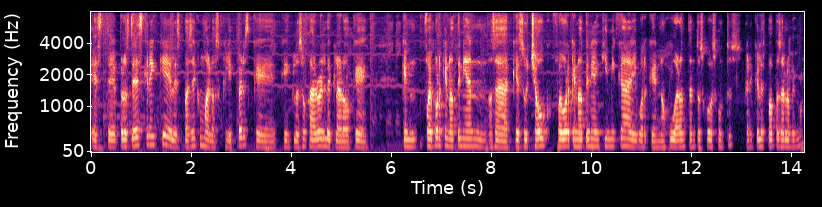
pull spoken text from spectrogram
Este, pero ustedes creen que les pase como a los Clippers, que, que incluso Harrell declaró que, que fue porque no tenían, o sea, que su choke fue porque no tenían química y porque no jugaron tantos juegos juntos. ¿Creen que les pueda pasar lo mismo?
